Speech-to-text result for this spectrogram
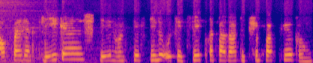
Auch bei der Pflege stehen uns hier viele OTC-Präparate zur Verfügung.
